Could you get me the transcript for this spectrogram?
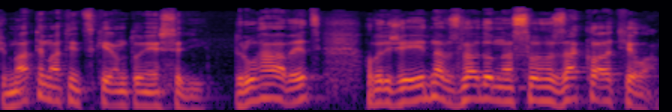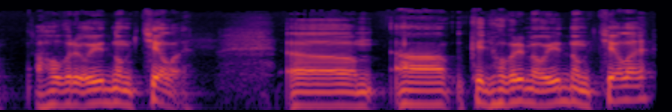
Čiže matematicky nám to nesedí. Druhá vec hovorí, že jedna vzhľadom na svojho zakladateľa a hovorí o jednom tele. Um, a keď hovoríme o jednom tele,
